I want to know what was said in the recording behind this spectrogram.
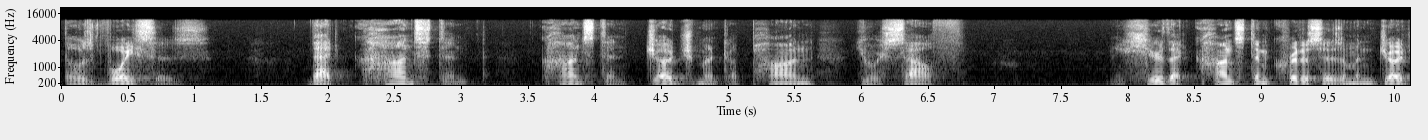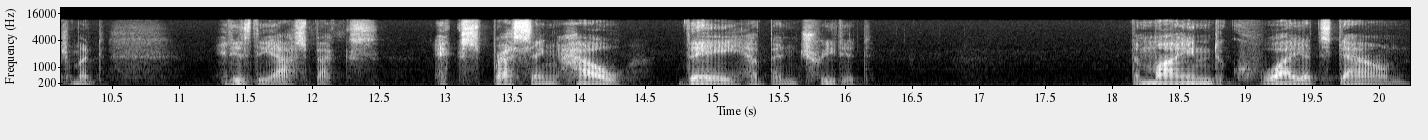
those voices, that constant, constant judgment upon yourself. You hear that constant criticism and judgment. It is the aspects expressing how they have been treated. The mind quiets down.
